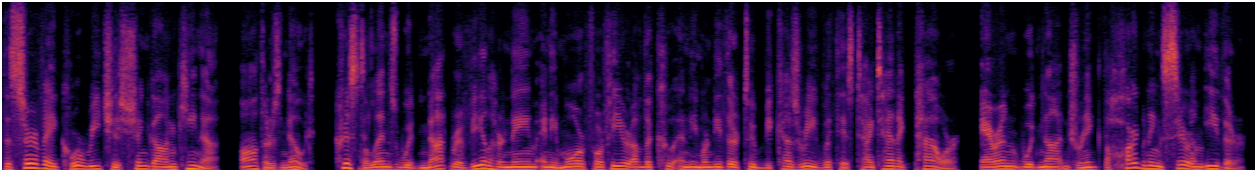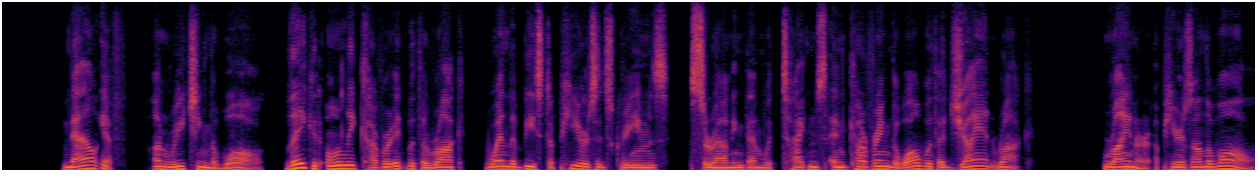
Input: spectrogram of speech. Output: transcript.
The Survey Corps reaches Shiganshina. Author's note, Krista Lenz would not reveal her name anymore for fear of the coup anymore neither to because Reed with his titanic power, Eren would not drink the hardening serum either. Now if, on reaching the wall, they could only cover it with a rock, when the beast appears it screams, surrounding them with titans and covering the wall with a giant rock. Reiner appears on the wall.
